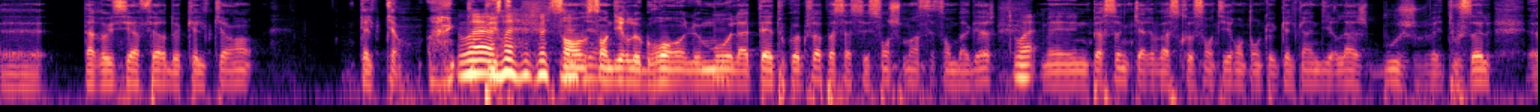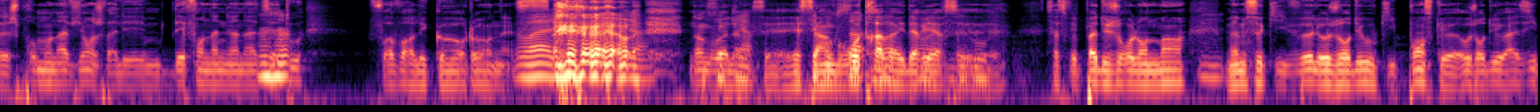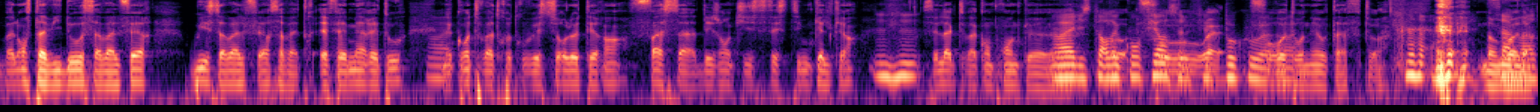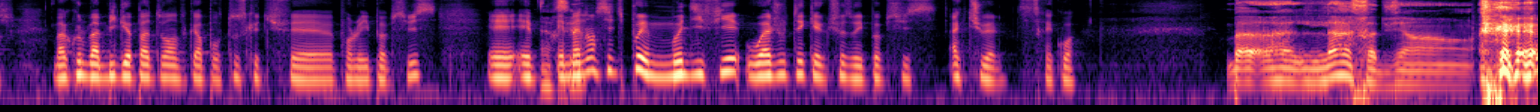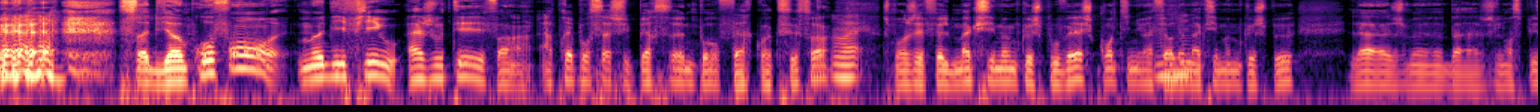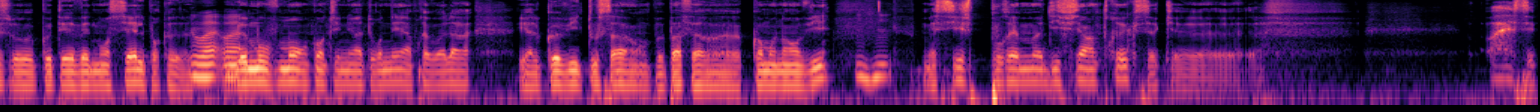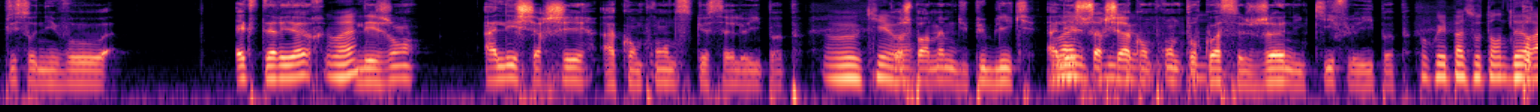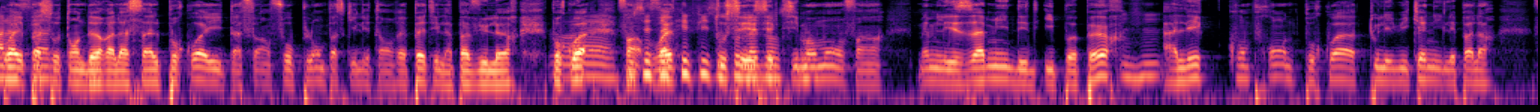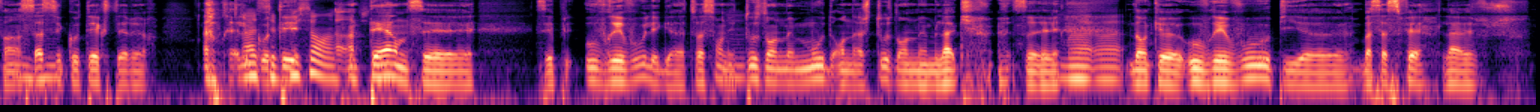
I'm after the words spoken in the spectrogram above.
t'as réussi à faire de quelqu'un quelqu'un Ouais, ouais, sans, dire. sans dire le gros le mot la tête ou quoi que ce soit parce que c'est son chemin c'est son bagage Ouais. mais une personne qui arrive à se ressentir en tant que quelqu'un dire là je bouge je vais tout seul euh, je prends mon avion je vais aller me défendre nanana, sais, Mhm. tout faut avoir les dire. donc voilà c'est et un gros ça, travail derrière c'est. Ça se fait pas du jour au lendemain Mm. même ceux qui veulent aujourd'hui ou qui pensent que aujourd'hui vas-y balance ta vidéo ça va le faire oui ça va le faire ça va être éphémère et tout Ouais. mais quand tu vas te retrouver sur le terrain face à des gens qui s'estiment quelqu'un Mhm. c'est là que tu vas comprendre que Ouais, l'histoire de confiance, faut- elle fait ouais, beaucoup, faut retourner au taf toi donc ça voilà marche. Bah cool, bah big up à toi en tout cas pour tout ce que tu fais pour le hip-hop suisse. Et, et, Merci. et maintenant, si tu pouvais modifier ou ajouter quelque chose au hip-hop suisse actuel, ce serait quoi? Bah là, ça devient, ça devient profond, modifier ou ajouter. Enfin, après pour ça, je suis personne pour faire quoi que ce soit. Ouais, Je pense que j'ai fait le maximum que je pouvais. Je continue à faire le Mhm. maximum que je peux. Là, je me, bah, je lance plus au côté événementiel pour que ouais, ouais. le mouvement continue à tourner. Après voilà, il y a le Covid, tout ça, on peut pas faire euh, comme on a envie. Mhm. Mais si je pourrais modifier un truc, c'est que. Ouais, c'est plus au niveau extérieur. Ouais. Les gens aller chercher à comprendre ce que c'est le hip-hop. Ok, Quand ouais. je parle même du public, Ouais, le chercher à comprendre pourquoi ce jeune il kiffe le hip-hop. Pourquoi il passe autant d'heures à Pourquoi la il passe salle autant d'heures à la salle Pourquoi il t'a fait un faux plomb parce qu'il était en répète, il n'a pas vu l'heure Pourquoi Ouais, tous ces sacrifices Tous ces, petits moments, enfin, même les amis des hip-hoppers, Mhm. aller comprendre pourquoi tous les week-ends il n'est pas là. Enfin, ça, Mhm. c'est côté extérieur. Après, Ah, le côté puissant. hein, interne, c'est. C'est plus- Ouvrez-vous, les gars. De toute façon, on Mm. est tous dans le même mood, on nage tous dans le même lac. C'est- Ouais, ouais. Donc, euh, ouvrez-vous, puis euh, bah, ça se fait. Là, je-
